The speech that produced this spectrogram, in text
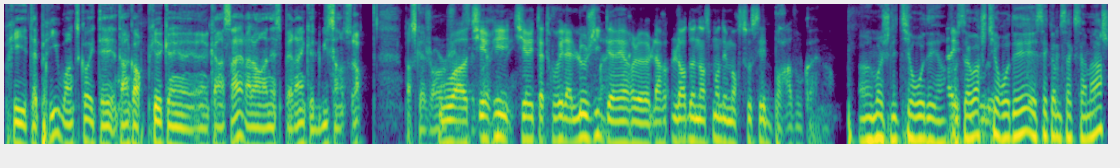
pris, était pris, ou en tout cas était, encore pris avec un, un cancer, alors en espérant que lui s'en sorte. Parce que George. Wow, Thierry, Thierry, t'as trouvé la logique derrière l'ordonnancement des morceaux. C'est bravo quand même. Euh, moi, je l'ai tiraudé. Hein. Ah, Faut savoir, je tiraudé et c'est comme ça que ça marche.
